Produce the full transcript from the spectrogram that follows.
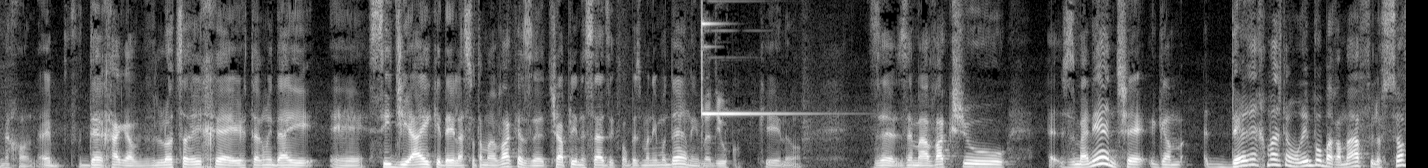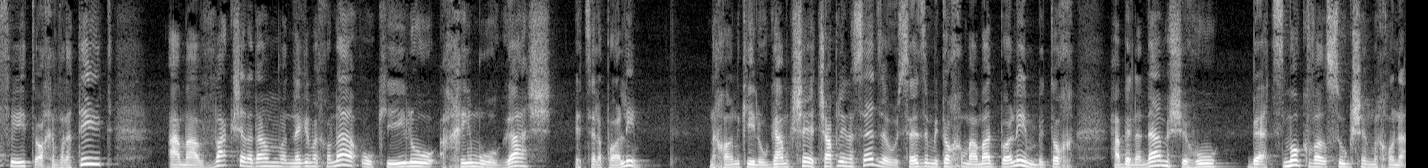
נכון אה, דרך אגב לא צריך אה, יותר מדי אה, CGI כדי לעשות את המאבק הזה צ'פלין עשה את זה כבר בזמנים מודרניים. בדיוק. כאילו זה זה מאבק שהוא זה מעניין שגם דרך מה שאתם אומרים פה ברמה הפילוסופית או החברתית המאבק של אדם נגד מכונה הוא כאילו הכי מורגש אצל הפועלים. נכון כאילו גם כשצ'פלין עושה את זה הוא עושה את זה מתוך מעמד פועלים בתוך הבן אדם שהוא בעצמו כבר סוג של מכונה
